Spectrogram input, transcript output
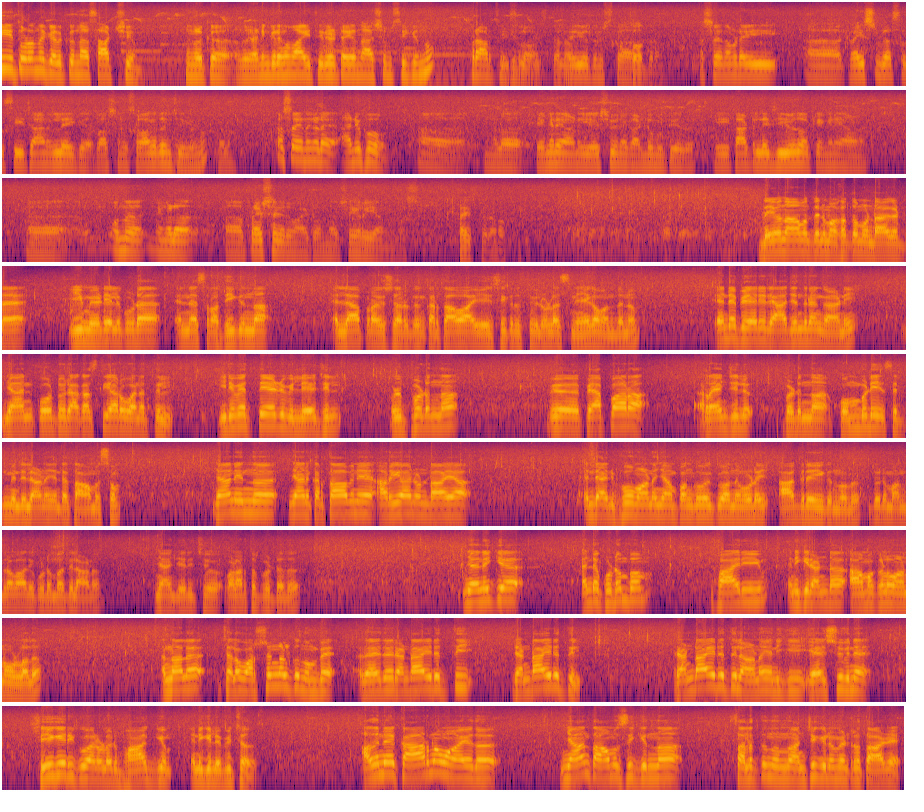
ഈ തുടർന്ന് കേൾക്കുന്ന സാക്ഷ്യം നിങ്ങൾക്ക് അത് അനുഗ്രഹമായി തീരട്ടെ എന്ന് ആശംസിക്കുന്നു പ്രാർത്ഥിക്കുന്നു. ദൈവത്തിന് സ്തോത്രം. പക്ഷേ നമ്മുടെ ഈ ക്രൈസ്റ്റ് ബ്ലസ്സസ് ഈ ചാനലിലേക്ക് ഭാഷനെ സ്വാഗതം ചെയ്യുന്നു. പക്ഷേ നിങ്ങളുടെ അനുഭവം നിങ്ങൾ എങ്ങനെയാണ് യേശുവിനെ കണ്ടുമുട്ടിയത്? ഈ കാട്ടിലെ ജീവിതമൊക്കെ എങ്ങനെയാണ്? ഒന്ന് ഞങ്ങൾ പ്രേക്ഷകരുമായിട്ടൊന്ന് ഷെയർ ചെയ്യാമോ? പാസ്റ്റർ ദൈവനാമത്തിന് മഹത്വം ഉണ്ടാകട്ടെ ഈ മീഡിയയിൽ കൂടെ എന്നെ ശ്രദ്ധിക്കുന്ന എല്ലാ പ്രൊഫസർക്കും കർത്താവായ യേശു ക്രിസ്തുവിലുള്ള സ്നേഹവന്ദനം. എന്റെ പേര് രാജേന്ദ്രൻ കാണി ഞാൻ കോട്ടൂർ അഗസ്തിയാർ വനത്തിൽ ഇരുപത്തിയേഴ് വില്ലേജിൽ ഉൾപ്പെടുന്ന പേപ്പാറ റേഞ്ചിൽ പെടുന്ന കൊമ്പിടി സെറ്റിൽമെന്റിലാണ് എന്റെ താമസം. ഞാൻ ഇന്ന് ഞാൻ കർത്താവിനെ അറിയാനുണ്ടായ എന്റെ അനുഭവമാണ് ഞാൻ പങ്കുവയ്ക്കുവാൻ നിങ്ങളോട് ആഗ്രഹിക്കുന്നത്. ഒരു മന്ത്രവാദി കുടുംബത്തിലാണ്. ഞാൻ ജനിച്ച് വളർത്തപ്പെട്ടത്. എനിക്ക് എന്റെ കുടുംബം ഭാര്യയും എനിക്ക് രണ്ട് ആമക്കളുമാണ് ഉള്ളത്. എന്നാൽ ചില വർഷങ്ങൾക്ക് മുമ്പേ അതായത് രണ്ടായിരത്തി രണ്ടായിരത്തിൽ രണ്ടായിരത്തിലാണ് എനിക്ക് യേശുവിനെ സ്വീകരിക്കുവാനുള്ളൊരു ഭാഗ്യം എനിക്ക് ലഭിച്ചത്. അതിന് കാരണമായത് ഞാൻ താമസിക്കുന്ന സ്ഥലത്ത് നിന്ന് അഞ്ച് കിലോമീറ്റർ താഴെ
